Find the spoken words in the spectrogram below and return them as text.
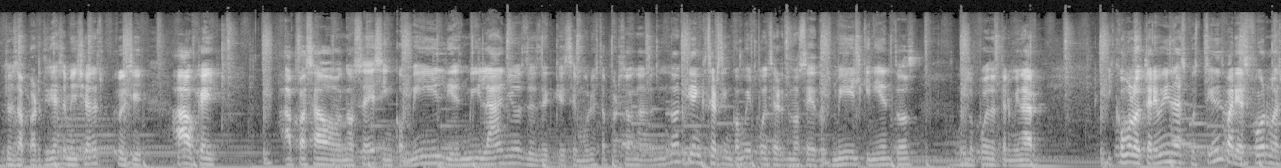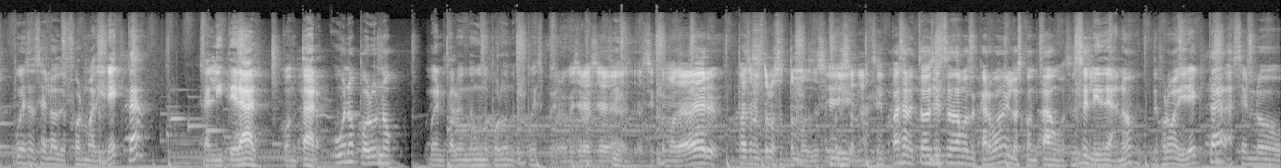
Entonces, a partir de esas mediciones, puedes decir, ah, ok, ha pasado, no sé, 5000, 10000 años desde que se murió esta persona. No tienen que ser 5000, pueden ser, no sé, 2000, 500, pues lo puedes determinar. ¿Y cómo lo determinas? Pues tienes varias formas. Puedes hacerlo de forma directa, o sea, literal, contar uno por uno. Bueno, tal vez no uno por uno, pues, pero que sería Sí. así como de, a ver, pásame todos los átomos de esa Sí, persona. sí, pásame todos estos átomos de carbono y los contamos. Esa es la idea, ¿no? De forma directa, hacerlo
